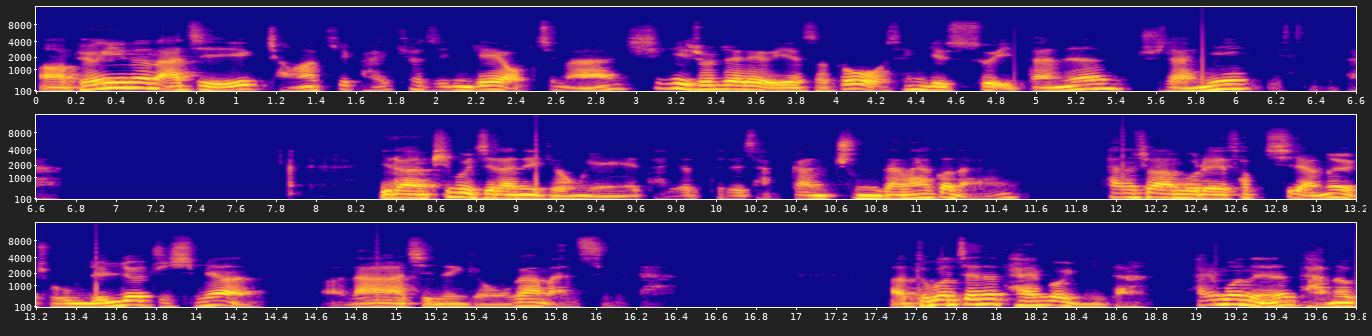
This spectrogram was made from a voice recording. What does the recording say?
어, 병인은 아직 정확히 밝혀진 게 없지만 식이 조절에 의해서도 생길 수 있다는 주장이 있습니다. 이러한 피부 질환의 경우에 다이어트를 잠깐 중단하거나 탄수화물의 섭취량을 조금 늘려주시면 어, 나아지는 경우가 많습니다. 아, 두 번째는 탈모입니다. 탈모는 단어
